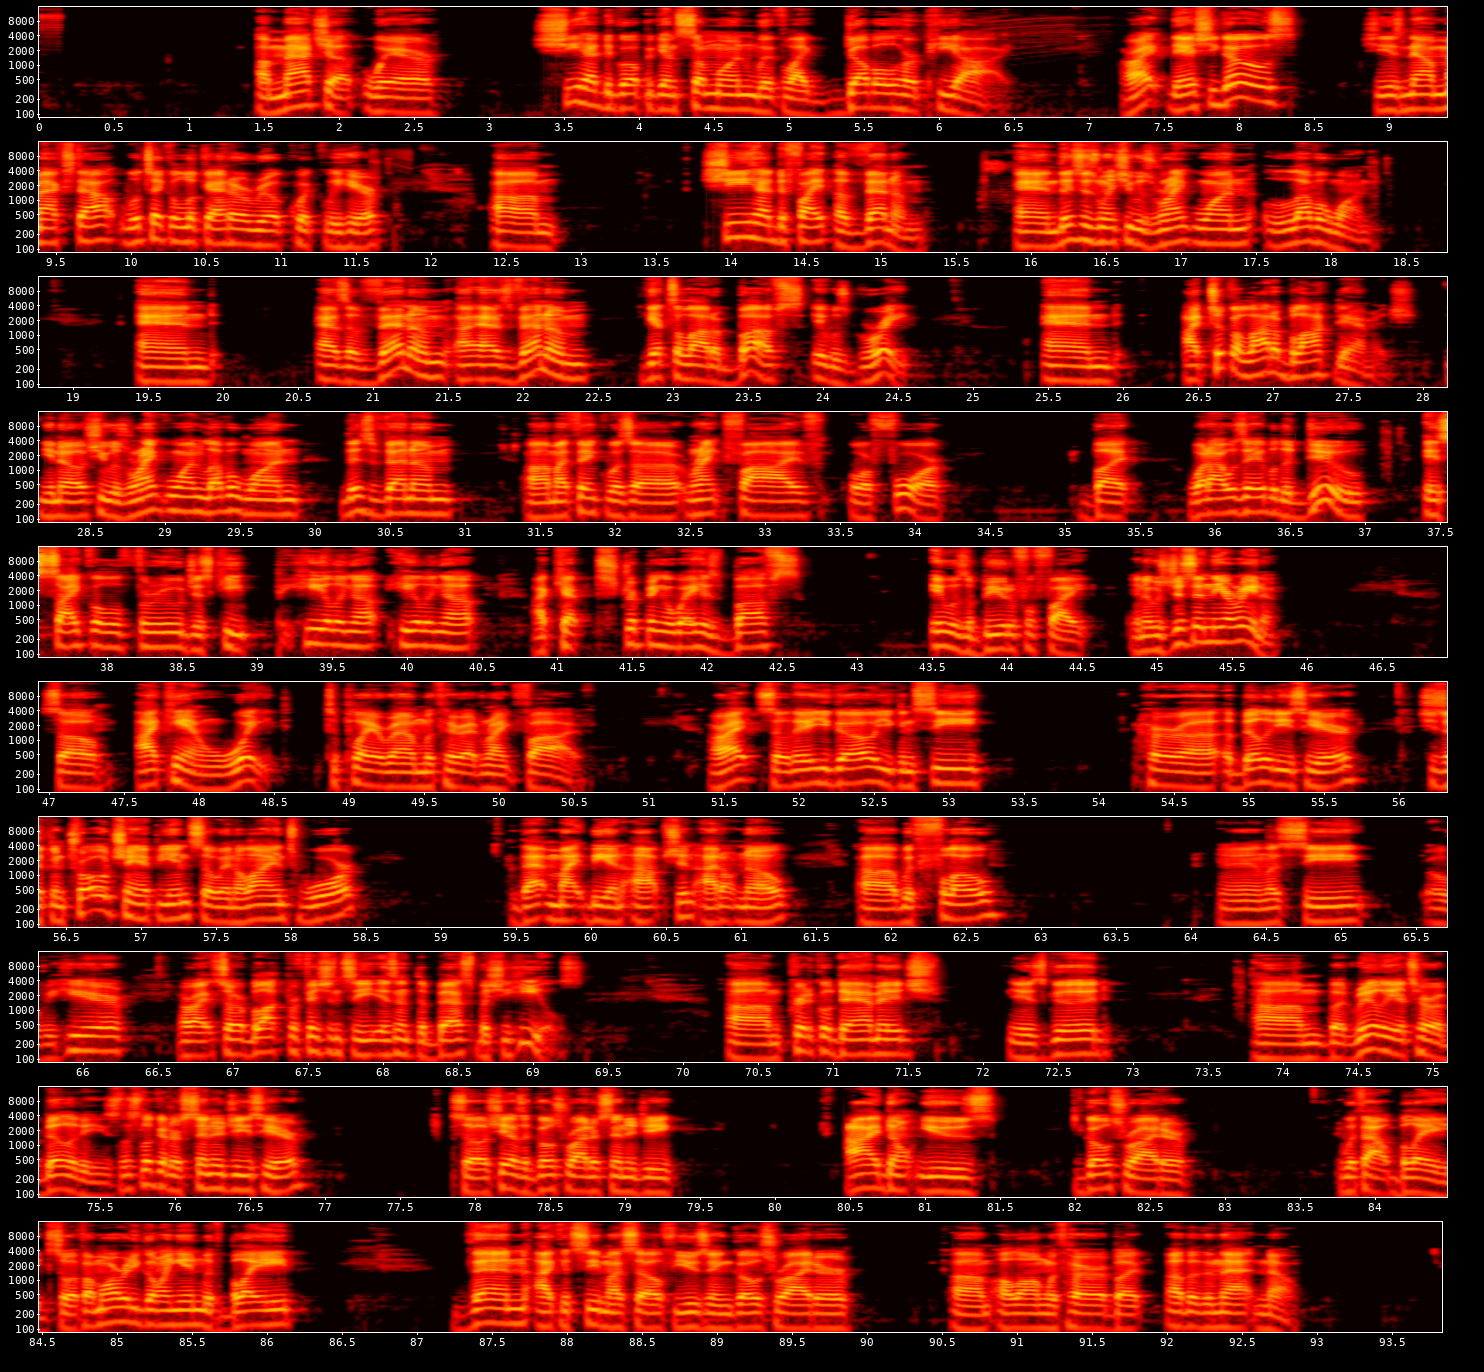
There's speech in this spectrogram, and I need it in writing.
a matchup where she had to go up against someone with like double her PI. All right, there she goes. She is now maxed out. We'll take a look at her real quickly here. Um, she had to fight a Venom, and this is when she was rank one, level one. And as a Venom, uh, as Venom gets a lot of buffs, it was great. And I took a lot of block damage. You know, she was rank one, level one. This Venom, um, I think, was a uh, rank five or four. But what I was able to do is cycle through, just keep healing up, healing up. I kept stripping away his buffs. It was a beautiful fight, and it was just in the arena. So I can't wait to play around with her at rank five. All right, so there you go. You can see her uh, abilities here. She's a control champion, so in Alliance War, that might be an option. I don't know. Uh, with Flow, and let's see over here. All right, so her block proficiency isn't the best, but she heals. Um, critical damage is good, um, but really it's her abilities. Let's look at her synergies here. So she has a Ghost Rider synergy. I don't use Ghost Rider without Blade. So if I'm already going in with Blade, then I could see myself using Ghost Rider um, along with her. But other than that, no.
